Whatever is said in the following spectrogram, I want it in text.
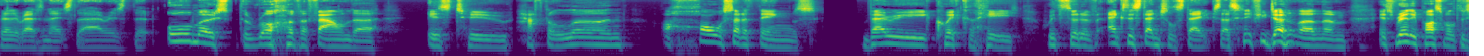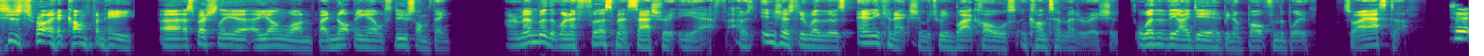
really resonates there is that almost the role of a founder is to have to learn a whole set of things very quickly with sort of existential stakes. As if you don't learn them, it's really possible to destroy a company, uh, especially a, a young one, by not being able to do something. I remember that when I first met Sasha at EF, I was interested in whether there was any connection between black holes and content moderation, or whether the idea had been a bolt from the blue. So I asked her. So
